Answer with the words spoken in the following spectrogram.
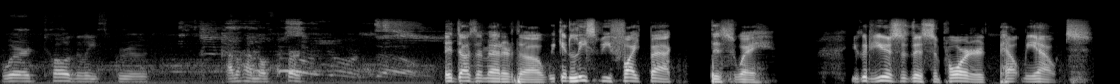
We're totally screwed. I don't have no perks. It doesn't matter though. We can at least be fight back this way. You could use the supporter to help me out.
